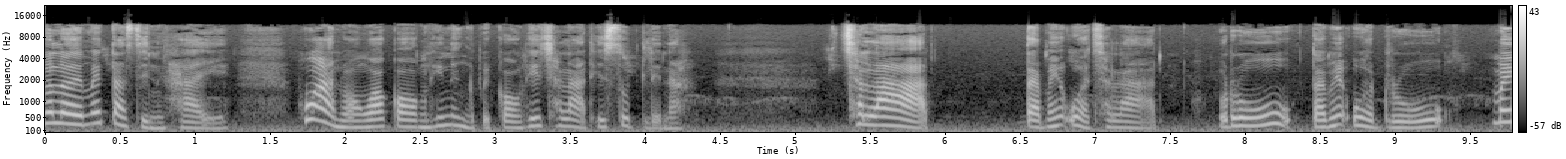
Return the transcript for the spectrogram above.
ก็เลยไม่ตัดสินใคร ผู้อ่านมองว่ากองที่หนึ่งเป็นกองที่ฉลาดที่สุดเลยนะ ฉลาด แต่ไม่อวดฉลาด รู้แต่ไม่อวดรู้ ไม่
